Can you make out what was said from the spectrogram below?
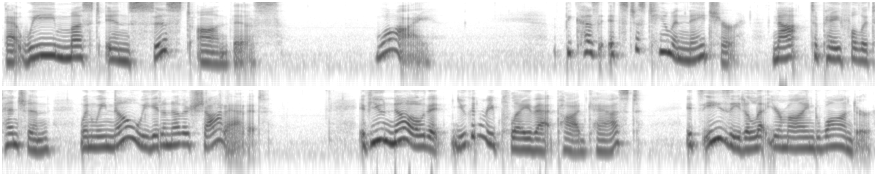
that we must insist on this. Why? Because it's just human nature not to pay full attention when we know we get another shot at it. If you know that you can replay that podcast, it's easy to let your mind wander.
